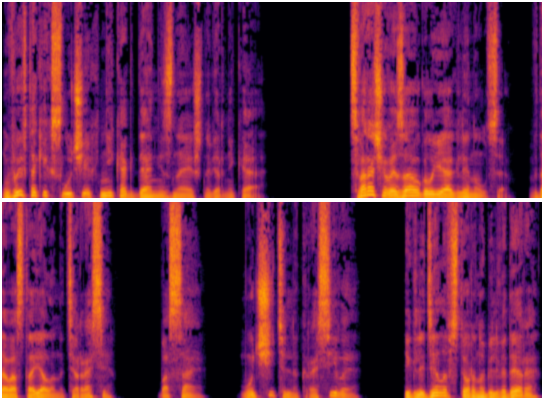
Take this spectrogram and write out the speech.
Вы в таких случаях никогда не знаешь наверняка. Сворачивая за угол, я оглянулся. Вдова стояла на террасе, босая, мучительно красивая, и глядела в сторону Бельведера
